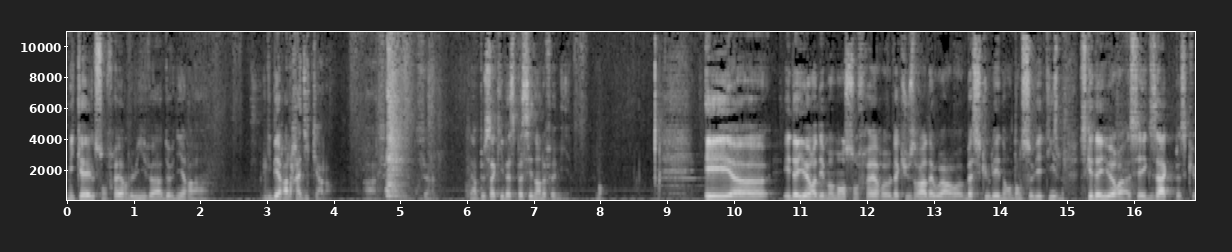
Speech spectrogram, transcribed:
Michael, son frère, lui, va devenir un libéral radical. Ah, c'est un peu ça qui va se passer dans la famille. Euh, et d'ailleurs, à des moments, son frère euh, l'accusera d'avoir euh, basculé dans, le soviétisme, ce qui est d'ailleurs assez exact, parce que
